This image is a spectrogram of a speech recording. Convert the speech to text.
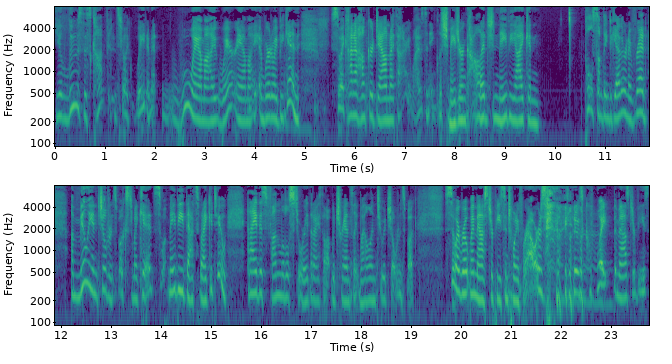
you lose this confidence. You're like, wait a minute, who am I? Where am I? And where do I begin? So I kind of hunkered down. I thought, all right, well, I was an English major in college, and maybe I can pull something together and I've read a million children's books to my kids. So maybe that's what I could do. And I had this fun little story that I thought would translate well into a children's book. So I wrote my masterpiece in 24 hours. it was quite the masterpiece.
